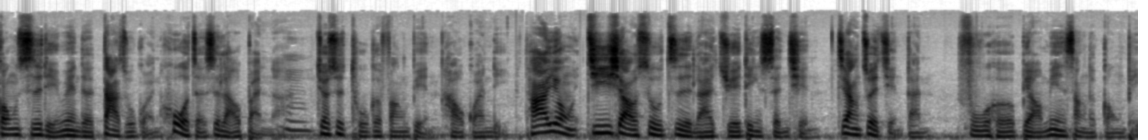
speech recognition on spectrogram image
公司里面的大主管或者是老板啊，嗯，就是图个方便好管理，他用绩效数字来决定升迁，这样最简单，符合表面上的公平。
